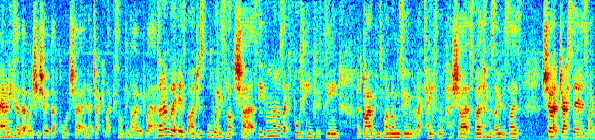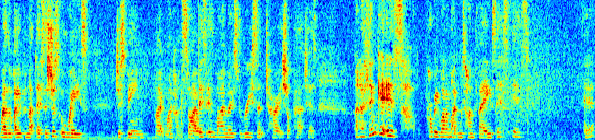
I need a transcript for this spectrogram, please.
Emily said that when she showed that cord shirt in her jacket like something I would wear. I don't know what it is but I've just always loved shirts even when I was like 14 15 I'd go up into my mum's room and like take some of her shirts wear them as oversized shirt dresses like wear them open like this it's just always just been like my kind of style. This is my most recent charity shop purchase and I think it is probably one of my all-time faves. This is it.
